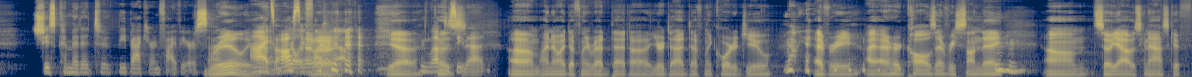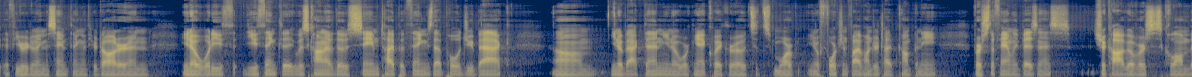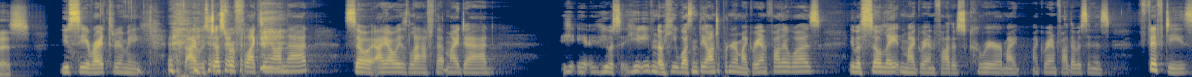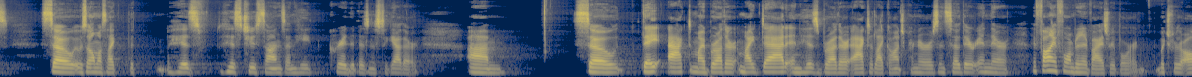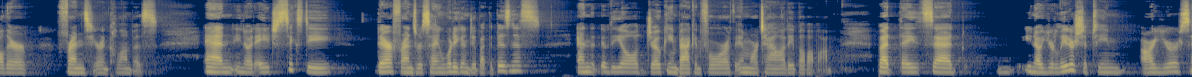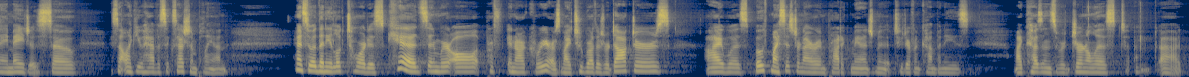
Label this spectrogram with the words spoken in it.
she's committed to be back here in five years. So Really? I That's am really awesome. fired up. yeah. We love to see that. Um, I know I definitely read that uh, your dad definitely courted you Oh, every. I, I heard calls every Sunday. Mm-hmm. Um, so yeah, I was gonna ask if if you were doing the same thing with your daughter, and you know, what do you th- do? You think that it was kind of those same type of things that pulled you back? Um, you know, back then, you know, working at Quaker Oats, it's more you know Fortune 500 type company versus the family business. Chicago versus Columbus. You see right through me. I was just reflecting on that. So I always laugh that my dad, he, he was, he, even though he wasn't the entrepreneur my grandfather was, it was so late in my grandfather's career. My, my grandfather was in his 50s. So it was almost like the, his, his two sons and he created the business together. Um, so they act, my brother, my dad and his brother acted like entrepreneurs. And so they're in there. They finally formed an advisory board, which were all their friends here in Columbus. And, you know, at age 60, their friends were saying, What are you going to do about the business? And the, the old joking back and forth, immortality, blah, blah, blah. But they said, You know, your leadership team are your same ages. So it's not like you have a succession plan. And so then he looked toward his kids, and we're all in our careers. My two brothers were doctors. I was, both my sister and I were in product management at two different companies. My cousins were journalists, uh,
